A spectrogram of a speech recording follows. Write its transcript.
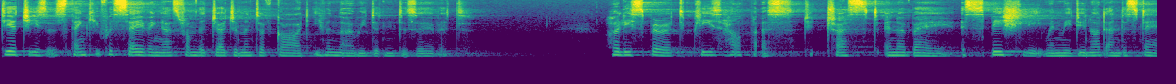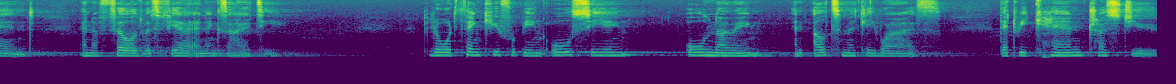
Dear Jesus, thank you for saving us from the judgment of God, even though we didn't deserve it. Holy Spirit, please help us to trust and obey, especially when we do not understand and are filled with fear and anxiety. Lord, thank you for being all seeing, all knowing, and ultimately wise that we can trust you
